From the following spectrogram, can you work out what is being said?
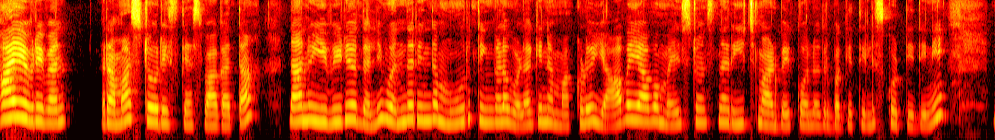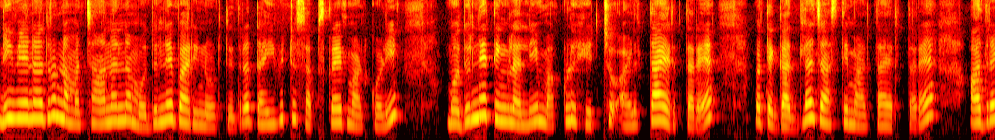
ಹಾಯ್ ಎವ್ರಿವನ್ ರಮಾ ಸ್ಟೋರೀಸ್ಗೆ ಸ್ವಾಗತ. ನಾನು ಈ ವಿಡಿಯೋದಲ್ಲಿ ಒಂದರಿಂದ ಮೂರು ತಿಂಗಳ ಒಳಗಿನ ಮಕ್ಕಳು ಯಾವ ಯಾವ ಮೈಲ್ಸ್ಟೋನ್ಸ್ನ ರೀಚ್ ಮಾಡಬೇಕು ಅನ್ನೋದ್ರ ಬಗ್ಗೆ ತಿಳಿಸ್ಕೊಟ್ಟಿದ್ದೀನಿ. ನೀವೇನಾದರೂ ನಮ್ಮ ಚಾನಲ್ನ ಮೊದಲನೇ ಬಾರಿ ನೋಡ್ತಿದ್ರೆ ದಯವಿಟ್ಟು ಸಬ್ಸ್ಕ್ರೈಬ್ ಮಾಡ್ಕೊಳ್ಳಿ. ಮೊದಲನೇ ತಿಂಗಳಲ್ಲಿ ಮಕ್ಕಳು ಹೆಚ್ಚು ಅಳ್ತಾ ಇರ್ತಾರೆ, ಮತ್ತು ಗದ್ದಲ ಜಾಸ್ತಿ ಮಾಡ್ತಾ ಇರ್ತಾರೆ. ಆದರೆ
